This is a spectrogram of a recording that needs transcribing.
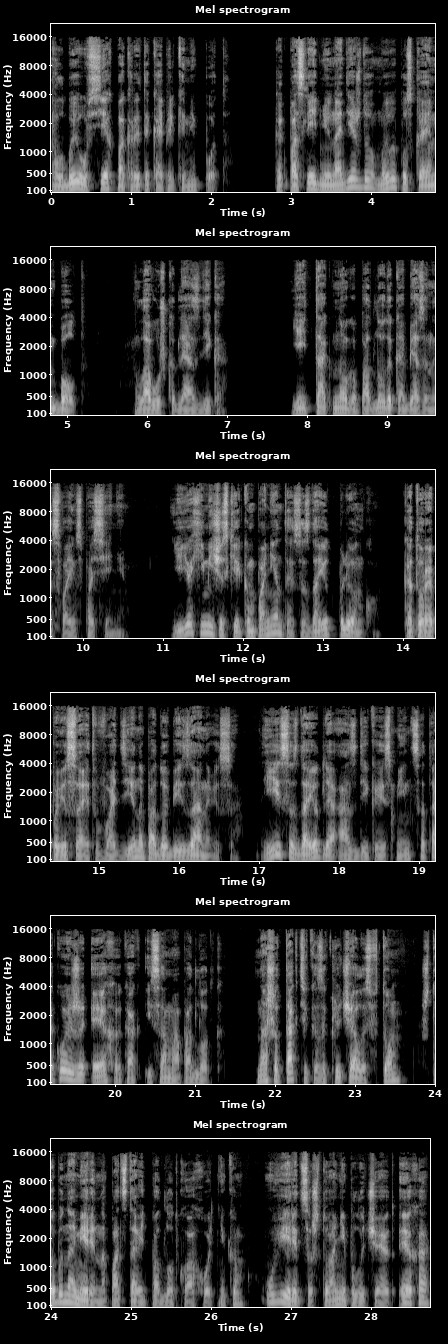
Лбы у всех покрыты капельками пота. Как последнюю надежду мы выпускаем болт. Ловушка для Аздика. Ей так много подлодок обязаны своим спасением. Ее химические компоненты создают пленку, которая повисает в воде наподобие занавеса и создает для Аздика эсминца такое же эхо, как и сама подлодка. Наша тактика заключалась в том, чтобы намеренно подставить подлодку охотникам, увериться, что они получают эхо,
